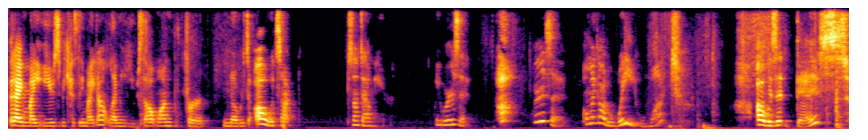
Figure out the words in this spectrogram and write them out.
that I might use because they might not let me use that one for no reason. Oh, it's not, it's not down here. Wait, where is it? where is it? Oh my God, wait, what? Oh, is it this?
